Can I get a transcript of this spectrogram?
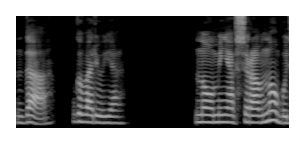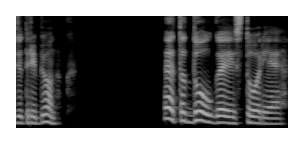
Да, говорю я. Но у меня все равно будет ребенок. Это долгая история.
